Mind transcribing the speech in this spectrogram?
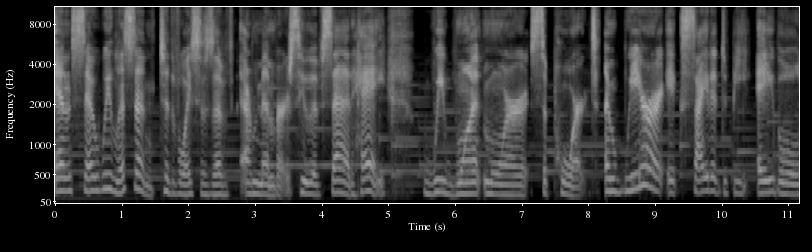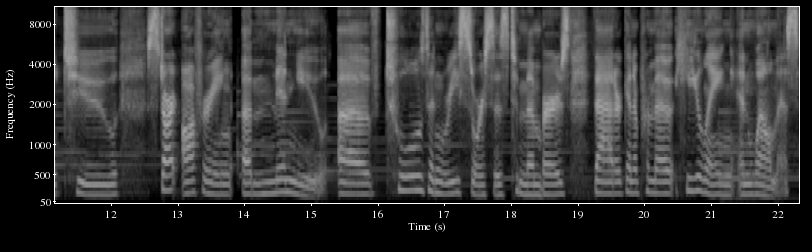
And so we listen to the voices of our members who have said, hey, we want more support. And we're excited to be able to start offering a menu of tools and resources to members that are going to promote healing and wellness.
